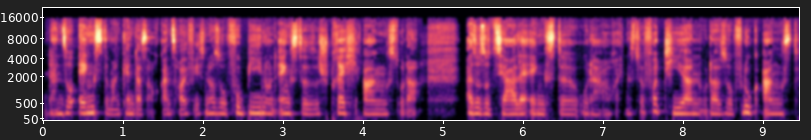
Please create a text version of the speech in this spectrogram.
Dann so Ängste, man kennt das auch ganz häufig, ne? so Phobien und Ängste, so Sprechangst oder also soziale Ängste oder auch Ängste vor Tieren oder so Flugangst.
